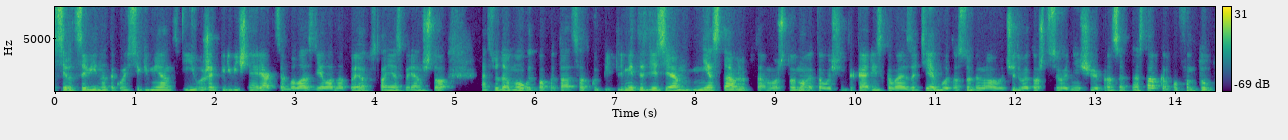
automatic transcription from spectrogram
сердцевина такой сегмент, и уже первичная реакция была сделана, то я склоняюсь к варианту, что отсюда могут попытаться откупить. Лимиты здесь я не ставлю, потому что ну, это очень такая рисковая затея будет, особенно учитывая то, что сегодня еще и процентная ставка по фунту.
